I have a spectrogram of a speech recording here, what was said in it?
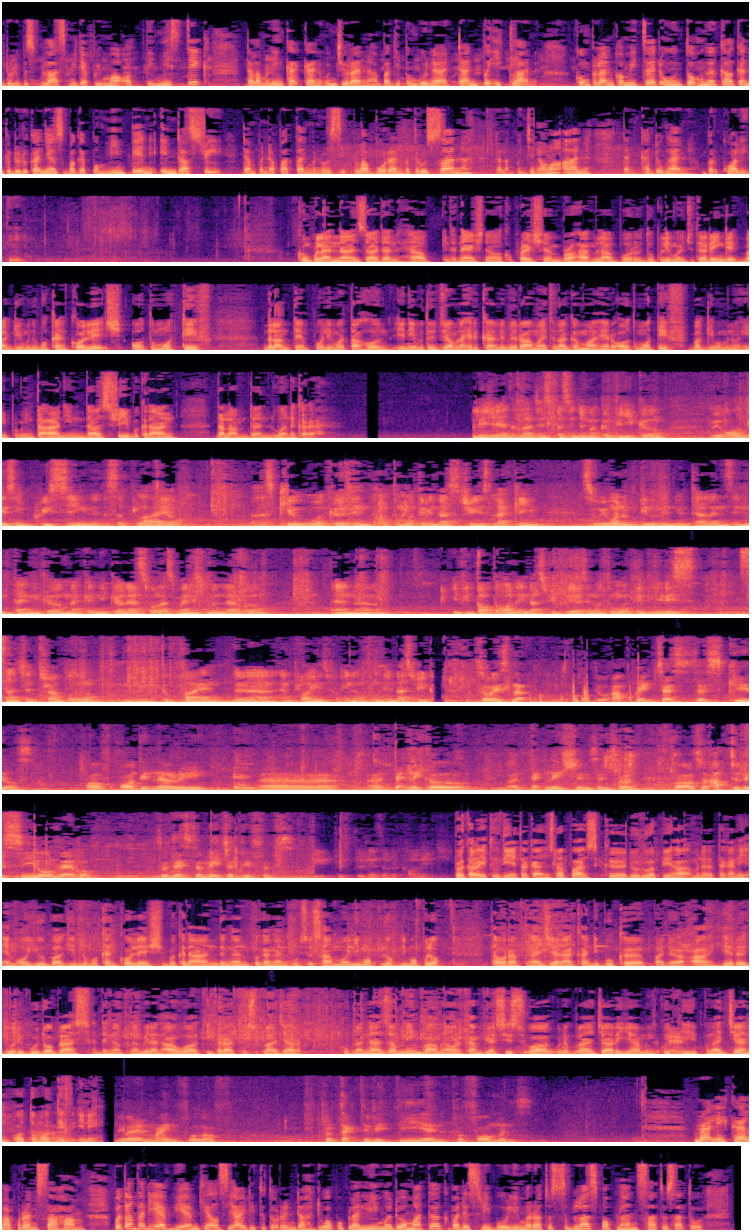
2011, Media Prima optimistik dalam meningkatkan unjuran bagi pengguna dan pengiklan. Kumpulan komited untuk mengekalkan kedudukannya sebagai pemimpin industri dan pendapatan menerusi pelaburan berterusan dalam penjenawaan dan kandungan berkualiti. Kumpulan Nazar dan Help International Corporation berhad melabur 25 juta ringgit bagi menubuhkan kolej automotif dalam tempoh lima tahun, ini bertujuan melahirkan lebih ramai tenaga mahir automotif bagi memenuhi permintaan industri berkenaan dalam dan luar negara. Malaysia has the largest passenger market vehicle. With all this increasing, the supply of uh, skilled workers in automotive industry is lacking. So we want to build the new talents in technical, mechanical, as well as management level. And uh, if you talk to all the industry players in automotive, it is such a trouble mm. to find the uh, employees in the automotive industry. So it's not to upgrade just the skills of ordinary uh, uh, technical uh, technicians and so on, but also up to the CEO level. So that's the major difference. Perkara itu dinyatakan selepas kedua-dua pihak menandatangani MOU bagi menubuhkan kolej berkenaan dengan pegangan usaha sama 50-50. Tawaran pengajian akan dibuka pada akhir 2012 dengan pengambilan awal 300 pelajar. Kumpulan Nazam menimbang menawarkan beasiswa kepada pelajar yang mengikuti pengajian otomotif ini. Very mindful of productivity and performance. Beralih ke laporan saham. Petang tadi FBM KLCI ditutup rendah 2.52 mata kepada 1511.11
